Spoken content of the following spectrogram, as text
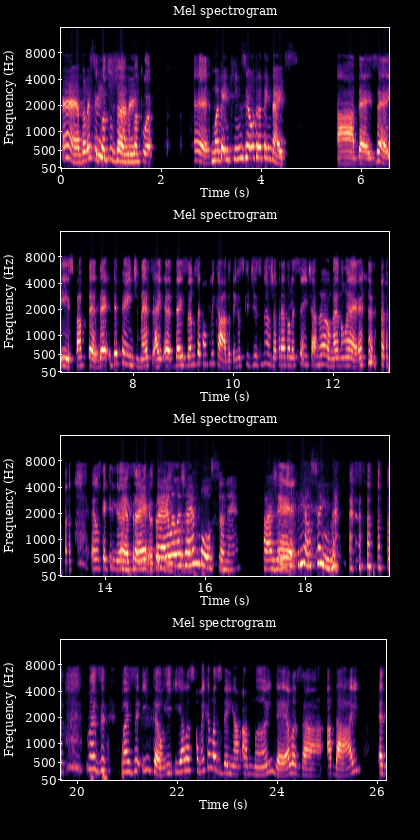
É, Tem adolescente quantos já, anos né? a tua. É. Uma tem 15 e a outra tem 10. Ah, 10, é isso, tá? É, de- depende, né? Aí, é, 10 anos é complicado. Tem os que dizem, não, já é pré-adolescente. Ah, não, né? Não é. Tem uns que é criança. É, pra, ainda, pra ela, ela isso, já né? é moça, né? Pra gente É. é, criança ainda. Mas, mas então, e, e elas, como é que elas veem a, a mãe delas, a, a Dai, é,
